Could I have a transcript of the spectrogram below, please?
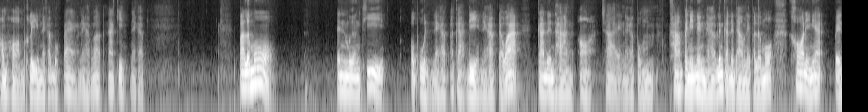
หอมหอมครีมนะครับบวกแป้งนะครับ ก็น่ากินนะครับปาเลโมเป็นเมืองที่อบอุ่นนะครับ อากาศดีนะครับ แต่ว่าการเดินทางอ๋อใช่นะครับ ผม ข้ามไปนิดนึงนะครับ เรื่องการเดินทางในปาเลโมข้อนี้เนี่ยเป็น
